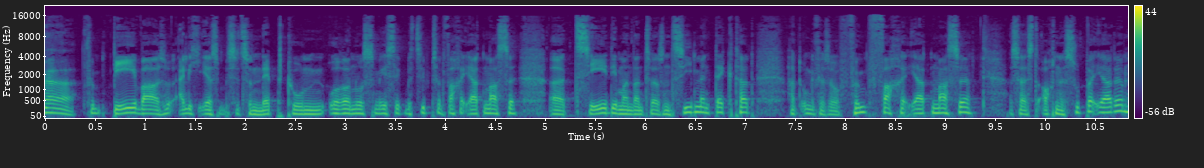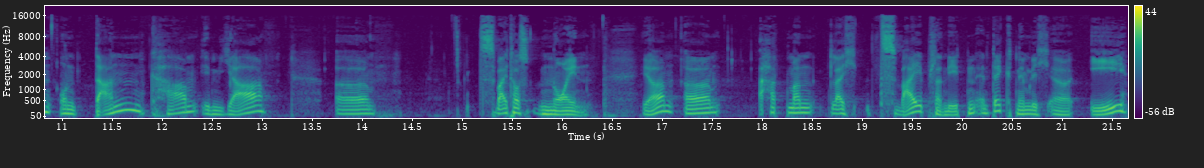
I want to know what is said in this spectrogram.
ja. 5b war also eigentlich eher so ein bisschen so Neptun, Uranus-mäßig mit 17-facher Erdmasse. Äh, C, die man dann 2007 entdeckt hat, hat ungefähr so fünffache Erdmasse, das heißt auch eine Supererde. Und dann kam im Jahr äh, 2009, ja, äh, hat man gleich zwei Planeten entdeckt, nämlich äh, E,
